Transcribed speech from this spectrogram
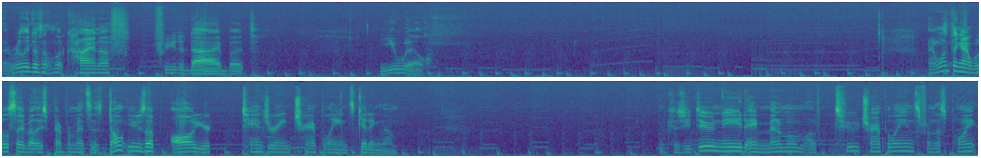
It really doesn't look high enough for you to die, but You will. And one thing I will say about these peppermints is don't use up all your tangerine trampolines getting them. Because you do need a minimum of two trampolines from this point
